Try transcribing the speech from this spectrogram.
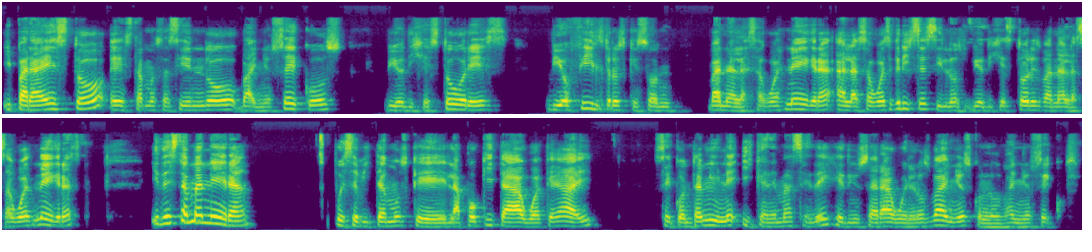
Y para esto estamos haciendo baños secos, biodigestores, biofiltros que son van a las aguas negras, a las aguas grises y los biodigestores van a las aguas negras. Y de esta manera, pues evitamos que la poquita agua que hay se contamine y que además se deje de usar agua en los baños con los baños secos.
